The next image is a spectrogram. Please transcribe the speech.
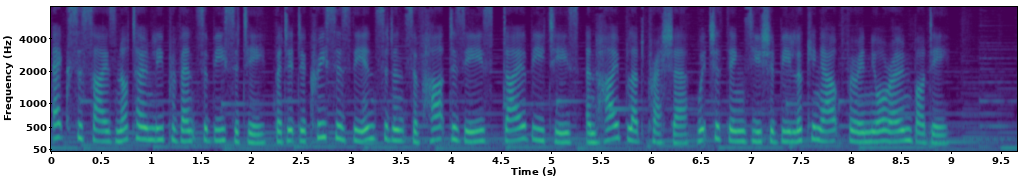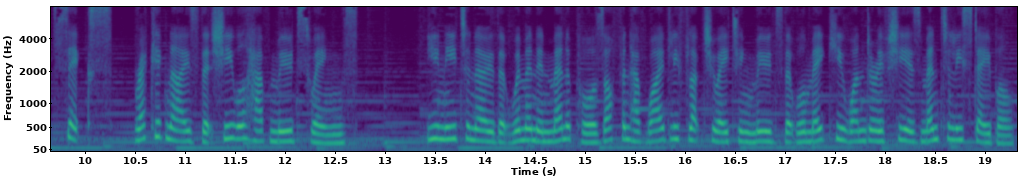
Exercise not only prevents obesity, but it decreases the incidence of heart disease, diabetes, and high blood pressure, which are things you should be looking out for in your own body. 6. Recognize that she will have mood swings. You need to know that women in menopause often have widely fluctuating moods that will make you wonder if she is mentally stable.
